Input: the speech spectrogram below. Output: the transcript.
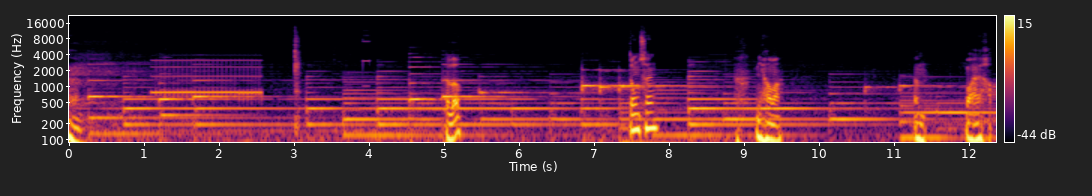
嗯。Hello，东村，你好吗？嗯，我还好。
